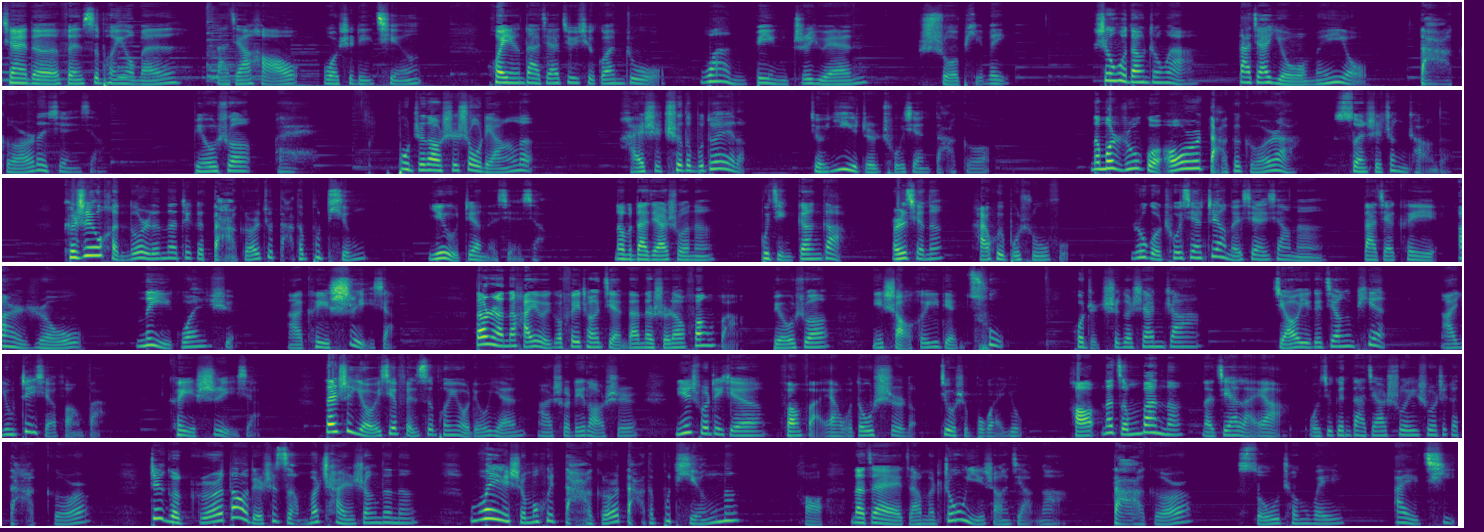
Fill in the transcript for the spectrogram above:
亲爱的粉丝朋友们，大家好，我是李晴，欢迎大家继续关注《万病之源说脾胃》。生活当中啊，大家有没有打嗝的现象？比如说，哎，不知道是受凉了，还是吃的不对了，就一直出现打嗝。那么，如果偶尔打个嗝啊，算是正常的。可是有很多人呢，这个打嗝就打的不停，也有这样的现象。那么大家说呢，不仅尴尬，而且呢还会不舒服。如果出现这样的现象呢，大家可以按揉内关穴，啊，可以试一下。当然呢，还有一个非常简单的食疗方法，比如说你少喝一点醋。或者吃个山楂，嚼一个姜片，啊，用这些方法可以试一下。但是有一些粉丝朋友留言啊，说李老师，您说这些方法呀，我都试了，就是不管用。好，那怎么办呢？那接下来呀，我就跟大家说一说这个打嗝，这个嗝到底是怎么产生的呢？为什么会打嗝打的不停呢？好，那在咱们中医上讲啊。打嗝，俗称为嗳气，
